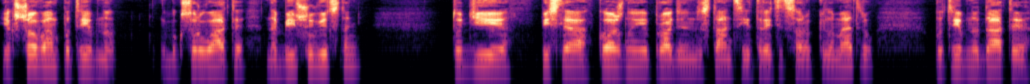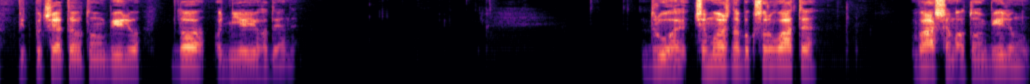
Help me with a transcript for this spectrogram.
Якщо вам потрібно буксирувати на більшу відстань, тоді після кожної пройденої дистанції 30-40 км потрібно дати відпочити автомобілю до однієї години. Друге, чи можна буксирувати вашим автомобілем,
